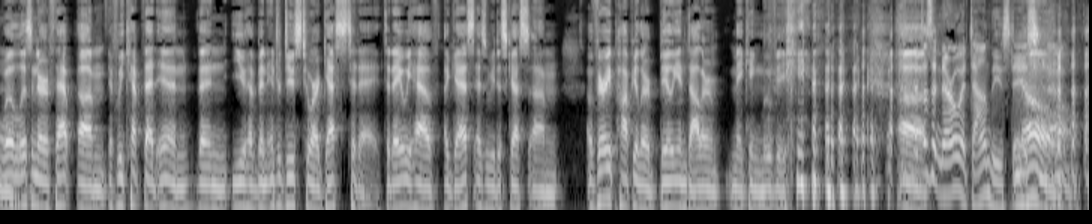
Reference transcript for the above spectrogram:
Well, listener, if that um, if we kept that in, then you have been introduced to our guest today. Today we have a guest as we discuss um, a very popular billion dollar making movie. that doesn't narrow it down these days. no. No.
